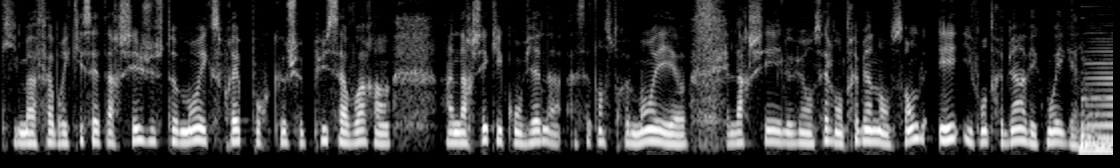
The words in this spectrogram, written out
qui m'a fabriqué cet archer justement exprès pour que je puisse avoir un, un archer qui convienne à, à cet instrument. Et euh, l'archer et le violoncelle vont très bien ensemble et ils vont très bien avec moi également.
